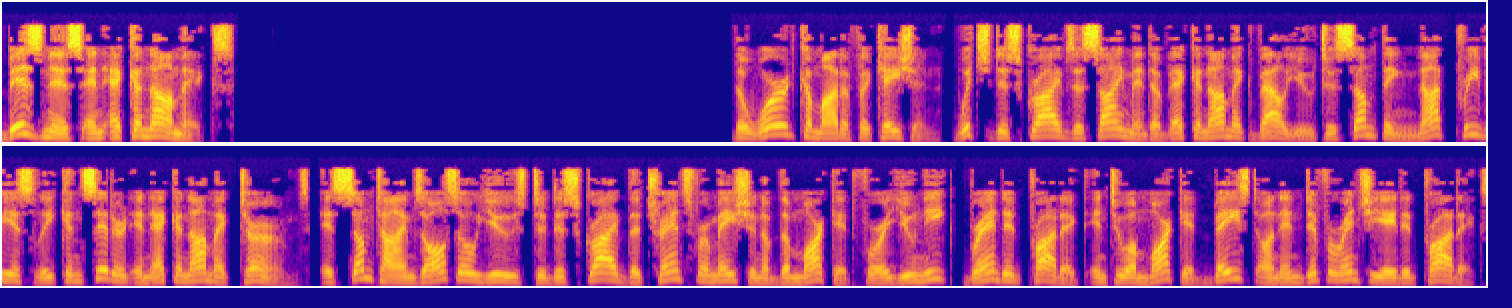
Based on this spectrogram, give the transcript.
Business and economics The word commodification, which describes assignment of economic value to something not previously considered in economic terms, is sometimes also used to describe the transformation of the market for a unique, branded product into a market based on undifferentiated products.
